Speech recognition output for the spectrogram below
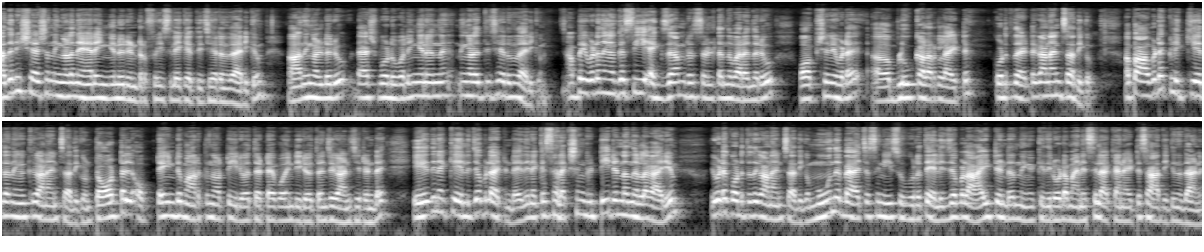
അതിനുശേഷം നിങ്ങൾ നേരെ ഇങ്ങനെ ഒരു ഇന്റർഫേസിലേക്ക് എത്തിച്ചേരുന്നതായിരിക്കും. നിങ്ങളുടെ ഒരു ഡാഷ്ബോർഡ് പോലെ ഇങ്ങനെ ഒന്ന് നിങ്ങൾ എത്തിച്ചേരുന്നതായിരിക്കും. അപ്പോൾ ഇവിടെ നിങ്ങൾക്ക് സി എക്സാം റിസൾട്ട് എന്ന് പറയുന്നൊരു ഓപ്ഷൻ ഇവിടെ ബ്ലൂ കളറിലായിട്ട് കൊടുത്തതായിട്ട് കാണാൻ സാധിക്കും. അപ്പോൾ അവിടെ ക്ലിക്ക് ചെയ്താൽ നിങ്ങൾക്ക് കാണാൻ സാധിക്കും. ടോട്ടൽ ഒപ്റ്റൈൻഡ് മാർക്ക് എന്ന് പറഞ്ഞിട്ട് ഇരുപത്തെട്ട് പോയിന്റ് ഇരുപത്തഞ്ച് കാണിച്ചിട്ടുണ്ട്. ഏതിനൊക്കെ എലിജിബിൾ ആയിട്ടുണ്ട്? ഏതിനൊക്കെ സെലക്ഷൻ കിട്ടിയിട്ടുണ്ടെന്നുള്ള കാര്യം ഇവിടെ കൊടുത്തത് കാണാൻ സാധിക്കും. മൂന്ന് ബാച്ചസിന് ഈ സുഹൃത്ത് എലിജിബിൾ ആയിട്ടുണ്ടെന്ന് നിങ്ങൾക്ക് ഇതിലൂടെ മനസ്സിലാക്കാനായിട്ട് സാധിക്കുന്നതാണ്.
